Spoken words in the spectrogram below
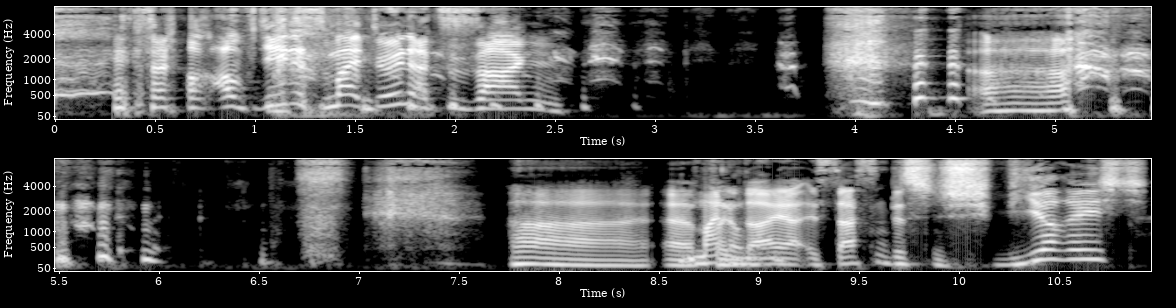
Jetzt hör doch auf, jedes Mal Döner zu sagen. Äh, Ah, äh, von Mann. daher ist das ein bisschen schwierig.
